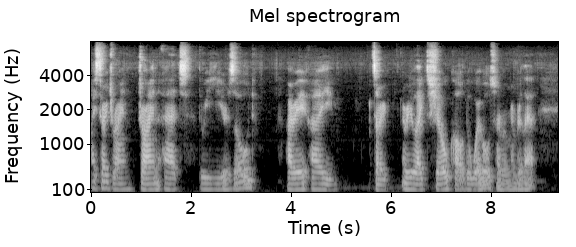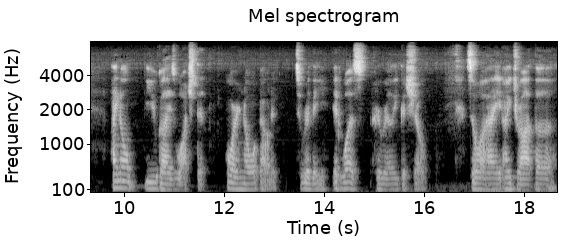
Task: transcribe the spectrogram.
I started drawing drawing at three years old. I re- I sorry, I really liked the show called The Wiggles. I remember that. I know you guys watched it or know about it. It's really it was a really good show. So I I draw the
